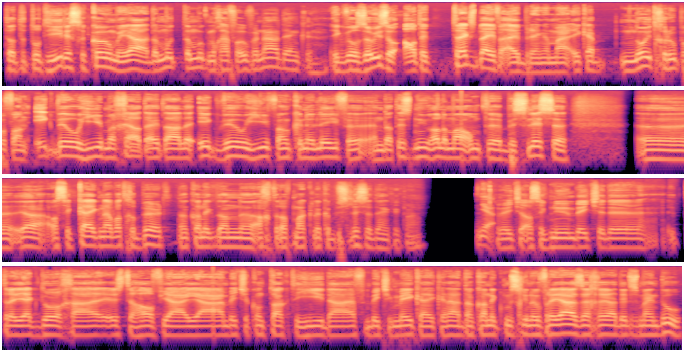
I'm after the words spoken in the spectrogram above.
dat het tot hier is gekomen, ja, daar moet, daar moet ik nog even over nadenken. Ik wil sowieso altijd tracks blijven uitbrengen, maar ik heb nooit geroepen van ik wil hier mijn geld uithalen, ik wil hiervan kunnen leven. En dat is nu allemaal om te beslissen. Eh, ja, als ik kijk naar wat gebeurt, dan kan ik dan eh, achteraf makkelijker beslissen, denk ik. Man. Ja. Weet je, als ik nu een beetje de het traject doorga, eerste half jaar, jaar, een beetje contacten hier, daar, even een beetje meekijken, nou, dan kan ik misschien over een jaar zeggen, ja, dit is mijn doel.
